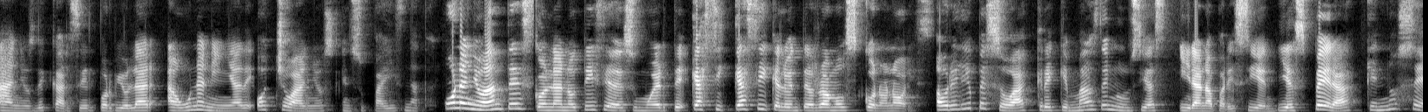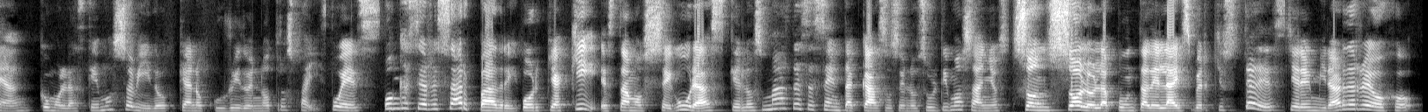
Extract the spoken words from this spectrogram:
años de cárcel por violar a una niña de 8 años en su país natal. Un año antes, con la noticia de su muerte, casi casi que lo enterramos con honores. Aurelio Pessoa cree que más denuncias irán apareciendo y espera que no sean como las que hemos sabido que han ocurrido en otros países. Pues póngase a rezar, padre, porque aquí estamos seguras que los más de 60 casos en los últimos años son solo la punta del iceberg que ustedes quieren mirar de reojo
